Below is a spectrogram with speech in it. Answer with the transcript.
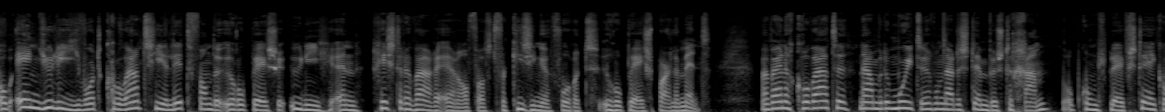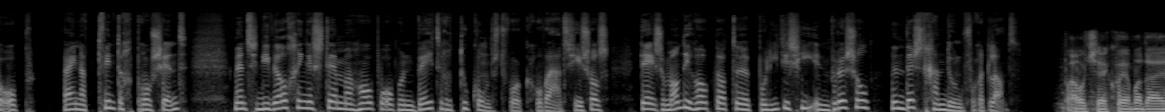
Op 1 juli wordt Kroatië lid van de Europese Unie... en gisteren waren er alvast verkiezingen voor het Europees Parlement. Maar weinig Kroaten namen de moeite om naar de stembus te gaan. De opkomst bleef steken op bijna 20 procent. Mensen die wel gingen stemmen hopen op een betere toekomst voor Kroatië. Zoals deze man die hoopt dat de politici in Brussel hun best gaan doen voor het land. Pa očekujemo da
